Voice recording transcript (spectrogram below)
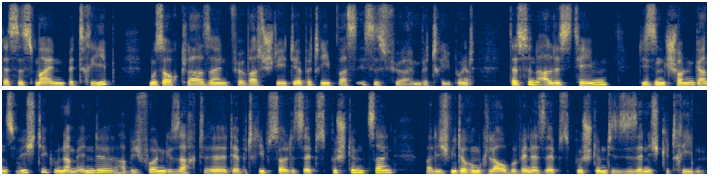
das ist mein Betrieb, muss auch klar sein, für was steht der Betrieb, was ist es für ein Betrieb. Und ja. das sind alles Themen, die sind schon ganz wichtig. Und am Ende habe ich vorhin gesagt, äh, der Betrieb sollte selbstbestimmt sein, weil ich wiederum glaube, wenn er selbstbestimmt ist, ist er nicht getrieben.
